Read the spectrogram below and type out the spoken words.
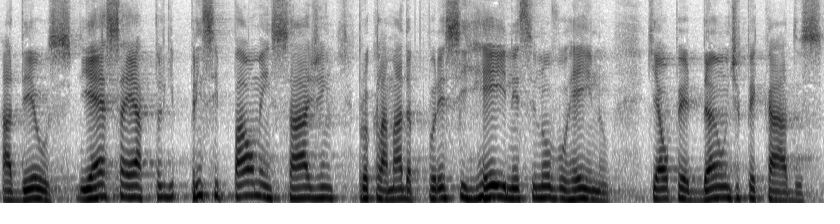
a Deus. E essa é a principal mensagem proclamada por esse rei nesse novo reino, que é o perdão de pecados.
